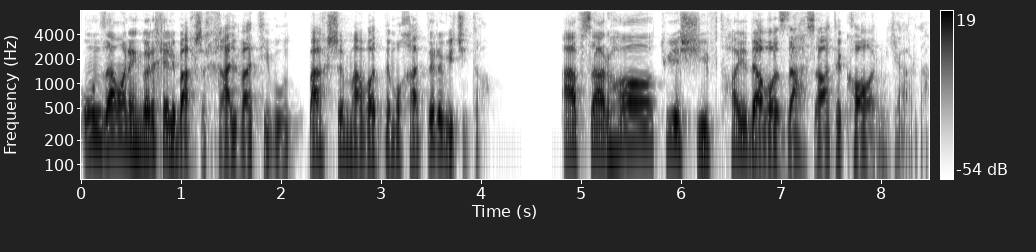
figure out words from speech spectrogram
اون زمان انگاری خیلی بخش خلوتی بود بخش مواد مخدر ویچیتا. افسرها توی شیفت های دوازده ساعت کار می‌کردن.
